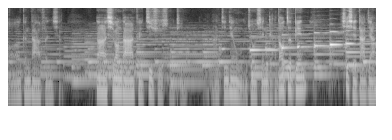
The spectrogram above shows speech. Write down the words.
我要跟大家分享。那希望大家可以继续收听。那今天我们就先聊到这边，谢谢大家。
